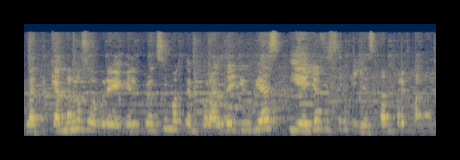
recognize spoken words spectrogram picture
platicándonos sobre el próximo temporal de lluvias y ellos dicen que ya están preparados.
